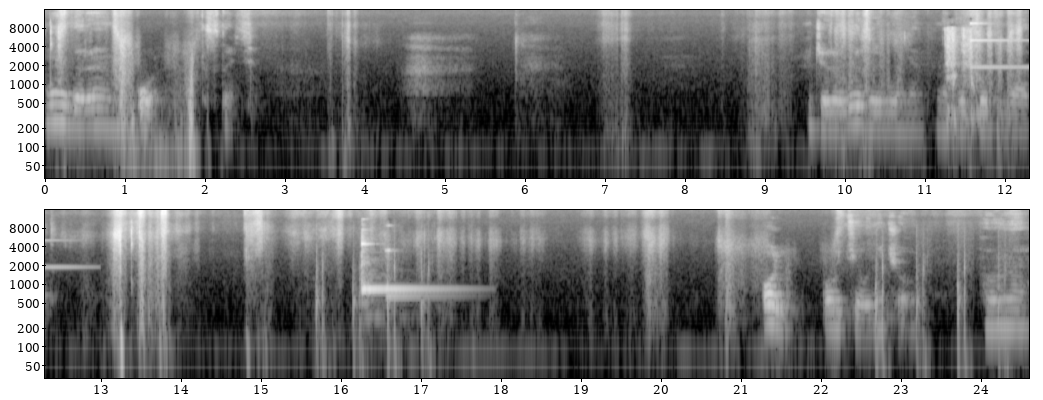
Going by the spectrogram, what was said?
Ми беремо. О, кстати. Джерело живлення на 500 Ой, полетіло, нічого. Головне,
